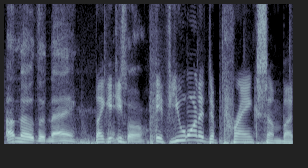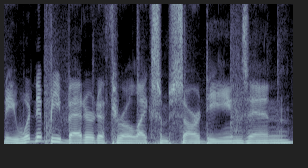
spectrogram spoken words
I know the name. Like, if, all. if you wanted to prank somebody, wouldn't it be better to throw like some sardines in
